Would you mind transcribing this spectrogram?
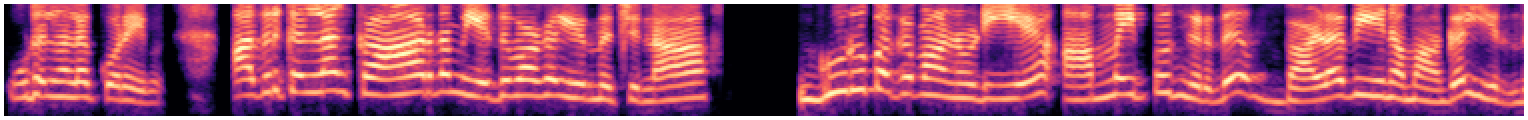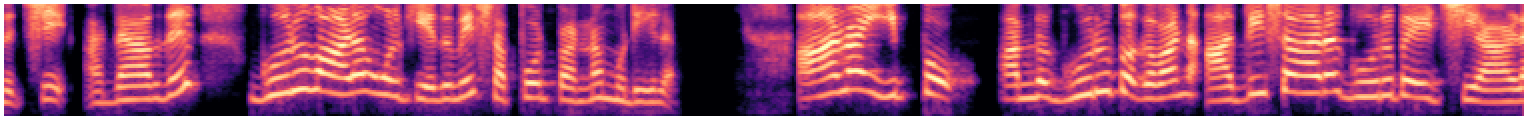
உடல்நல குறைவு. அதற்கெல்லாம் காரணம் எதுவாக இருந்துச்சுன்னா குரு பகவானுடைய அமைப்புங்கிறது பலவீனமாக இருந்துச்சு. அதாவது குருவால உங்களுக்கு எதுவுமே சப்போர்ட் பண்ண முடியல. ஆனா இப்போ அந்த குரு பகவான் அதிசார குரு பயிற்சியால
